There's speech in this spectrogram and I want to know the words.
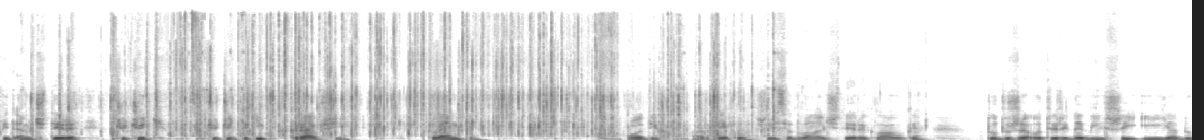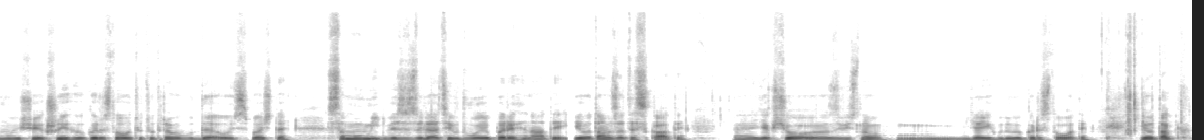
під М4 чуть-чуть, такі крепші клемки. От їх артикул 6204 клавки. Тут вже отвір йде більший, і я думаю, що якщо їх використовувати, то треба буде ось, бачите, саму мідь без ізоляції вдвоє перегинати і отам затискати. Е, Якщо, е, звісно, я їх буду використовувати. І отак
